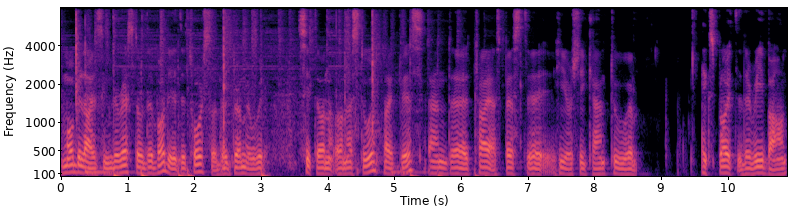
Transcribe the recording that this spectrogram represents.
mobilizing the rest of the body, the torso. The drummer would sit on, on a stool like this and uh, try as best uh, he or she can to uh, exploit the rebound.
